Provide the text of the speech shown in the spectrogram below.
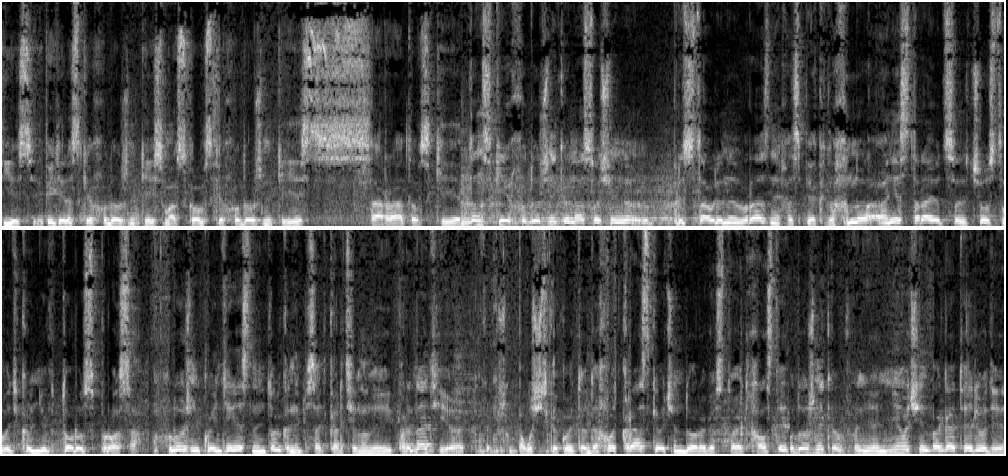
есть питерские художники, есть московские художники, есть саратовские. Донские художники у нас очень представлены в разных аспектах, но они стараются чувствовать конъюнктуру спроса. Художнику интересно не только написать картину, но и продать ее, чтобы получить какой-то доход. Краски очень дорого стоят делают холсты художников. Они не очень богатые люди,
